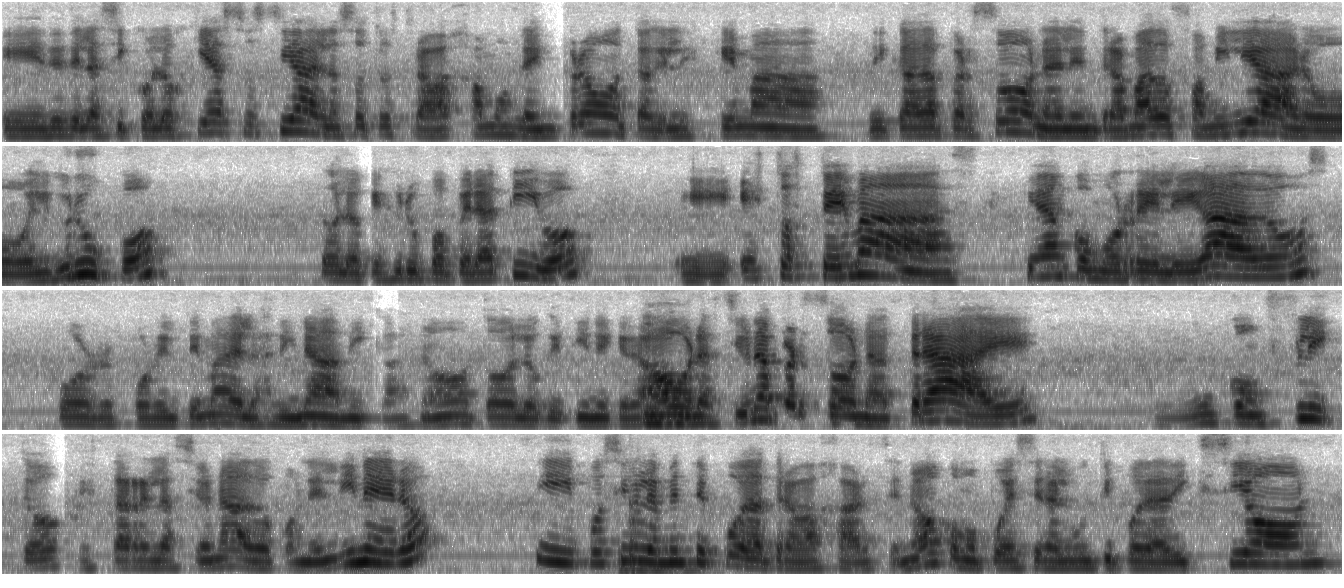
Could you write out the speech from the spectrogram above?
eh, desde la psicología social nosotros trabajamos la impronta, el esquema de cada persona, el entramado familiar o el grupo, todo lo que es grupo operativo, estos temas quedan como relegados por, el tema de las dinámicas, ¿no? Todo lo que tiene que ver. Ahora, si una persona trae un conflicto que está relacionado con el dinero, sí, posiblemente pueda trabajarse, ¿no? Como puede ser algún tipo de adicción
